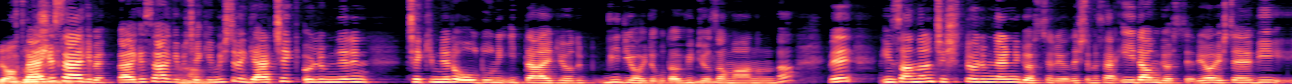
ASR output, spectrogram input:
Bir belgesel gibi. gibi. Belgesel gibi Ha. çekilmişti ve gerçek ölümlerin çekimleri olduğunu iddia ediyordu. Videoydu bu da video zamanında ve insanların çeşitli ölümlerini gösteriyordu. İşte mesela idam gösteriyor. İşte bir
